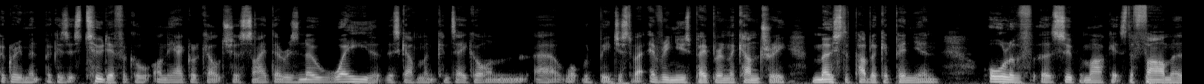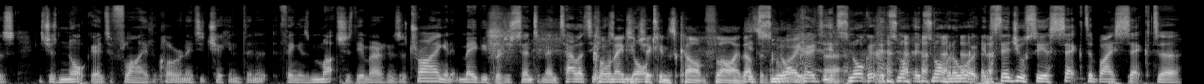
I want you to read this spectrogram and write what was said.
agreement because it's too difficult on the agriculture side. There is no way that this government can take on uh, what would be just about every newspaper in the country, most of public opinion, all of the supermarkets, the farmers. It's just not going to fly the chlorinated chicken thing, thing as much as the Americans are trying, and it may be British sentimentality. Chlorinated not- chickens can't fly. That's it's a not great. going to, it's not it's not it's not going to work. Instead, you'll see a sector by sector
